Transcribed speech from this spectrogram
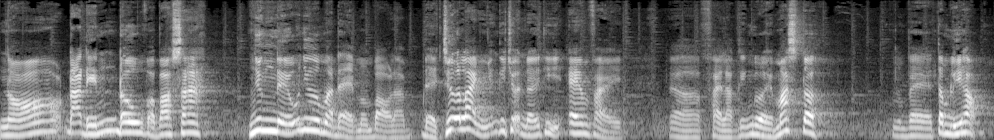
nó đã đến đâu và bao xa. Nhưng nếu như mà để mà bảo là để chữa lành những cái chuyện đấy thì em phải uh, phải là cái người master về tâm lý học.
